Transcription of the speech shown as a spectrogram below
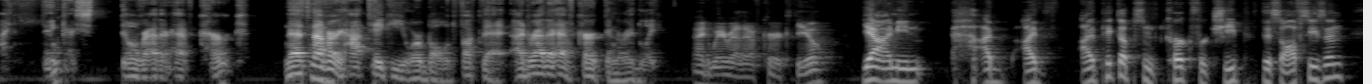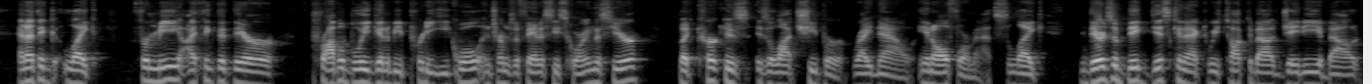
I think I still rather have Kirk. Now that's not very hot takey or bold. Fuck that. I'd rather have Kirk than Ridley. I'd way rather have Kirk. Theo? Yeah, I mean, I've I've I picked up some Kirk for cheap this offseason. And I think like for me, I think that they're probably going to be pretty equal in terms of fantasy scoring this year. But Kirk is is a lot cheaper right now in all formats. Like there's a big disconnect. We talked about JD about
